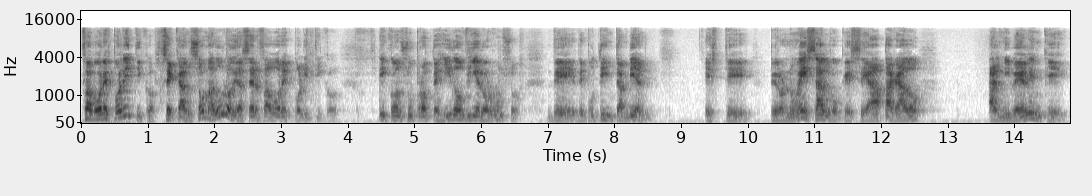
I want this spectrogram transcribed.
favores políticos. Se cansó Maduro de hacer favores políticos. Y con su protegido bielorruso de, de Putin también. Este, pero no es algo que se ha pagado al nivel en que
